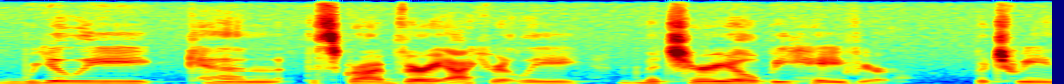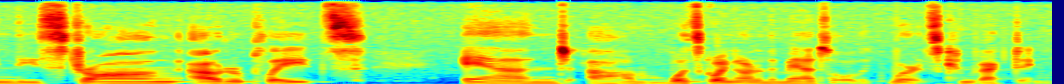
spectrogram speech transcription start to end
really can describe very accurately material behavior between these strong outer plates and um, what's going on in the mantle where it's convecting.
